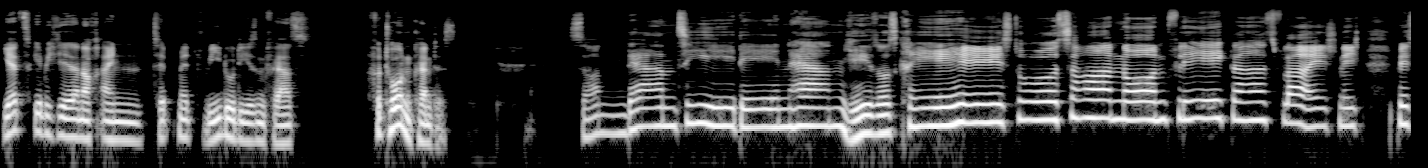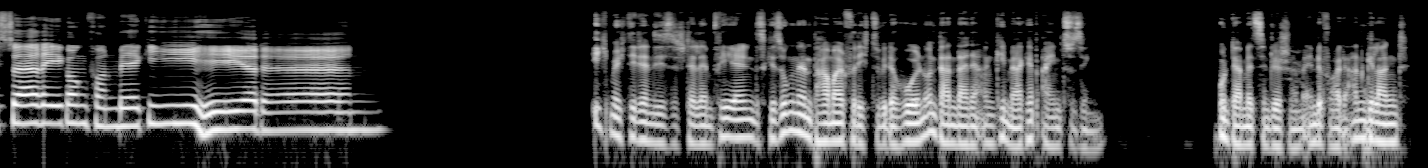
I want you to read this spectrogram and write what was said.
Jetzt gebe ich dir noch einen Tipp mit, wie du diesen Vers vertonen könntest. sondern sieh den Herrn Jesus Christus an und pflegt das Fleisch nicht bis zur Erregung von Begierden. Ich möchte dir an dieser Stelle empfehlen, das Gesungene ein paar Mal für dich zu wiederholen und dann deine Anki Merkab einzusingen. Und damit sind wir schon am Ende für heute angelangt.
